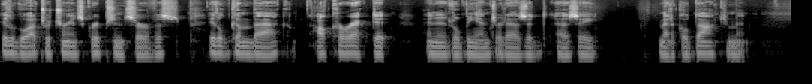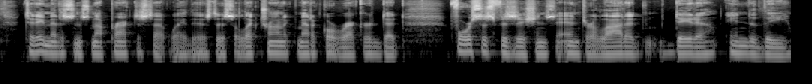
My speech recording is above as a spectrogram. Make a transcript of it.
It'll go out to a transcription service. It'll come back. I'll correct it, and it'll be entered as a as a medical document. Today, medicine's not practiced that way. There's this electronic medical record that forces physicians to enter a lot of data into the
